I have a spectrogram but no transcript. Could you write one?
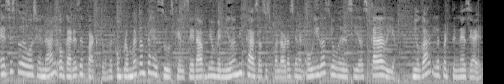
Este es tu devocional Hogares de Pacto. Me comprometo ante Jesús que Él será bienvenido en mi casa, sus palabras serán oídas y obedecidas cada día. Mi hogar le pertenece a Él.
